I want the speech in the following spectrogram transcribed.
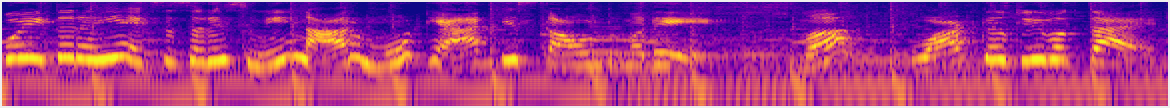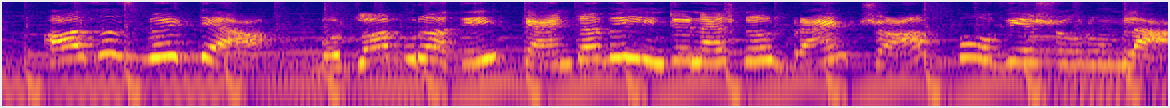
व इतरही ऍक्सेसरीज मिळणार मोठ्या डिस्काउंटमध्ये. मग वाट कसली बघताय? आजच भेट द्या बदलापुरातील कॅन्टाबिल इंटरनॅशनल ब्रँडच्या भव्य शोरूमला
